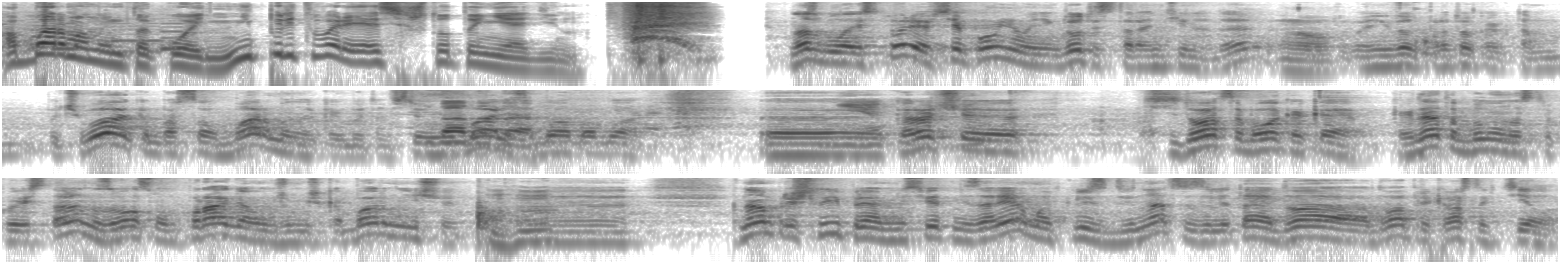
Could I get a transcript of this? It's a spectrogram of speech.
А бармен им такой, не притворяйся, что ты не один. У нас была история, все помним анекдот из Тарантино, да? Ну. Вот Анекдот про то, как там чувак обоссал бармена, как бы там все Да, да, улыбались, да. бла-бла-бла. Э, Нет. Короче, Ситуация была какая? Когда-то был у нас такой ресторан, назывался он Прага, он же Мишка Бар нынче. Э, К нам пришли прям ни свет ни заря, мы открылись в 12, залетая два, два прекрасных тела.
